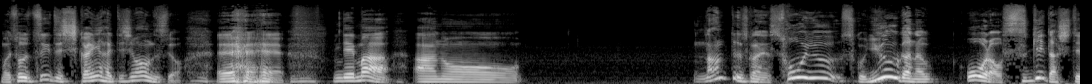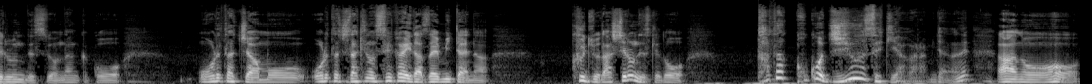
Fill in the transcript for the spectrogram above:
まあそれついて視界に入ってしまうんですよ。えー、で、まあ、あのー、なんていうんですかね、そういうすごい優雅なオーラをすげえ出してるんですよ。なんかこう、俺たちはもう、俺たちだけの世界だぜ、みたいな空気を出してるんですけど、ただここ自由席やから、みたいなね。あの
